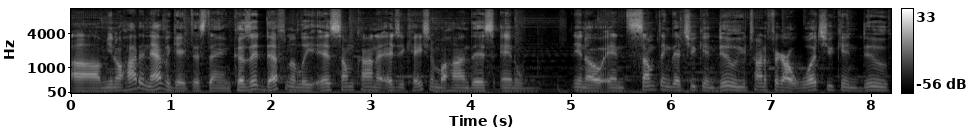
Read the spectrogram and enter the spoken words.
um, you know, how to navigate this thing. Because it definitely is some kind of education behind this, and you know, and something that you can do. You're trying to figure out what you can do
